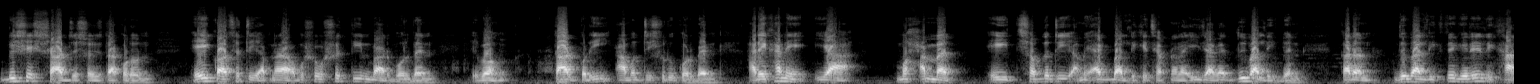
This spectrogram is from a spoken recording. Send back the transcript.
বিশেষ সাহায্য সহযোগিতা করুন। এই কথাটি আপনারা অবশ্য অবশ্যই তিনবার বলবেন এবং তারপরেই আমলটি শুরু করবেন। আর এখানে ইয়া মোহাম্মদ এই শব্দটি আমি একবার লিখেছি, আপনারা এই জায়গায় দুইবার লিখবেন। কারণ দুইবার লিখতে গেলে লেখা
